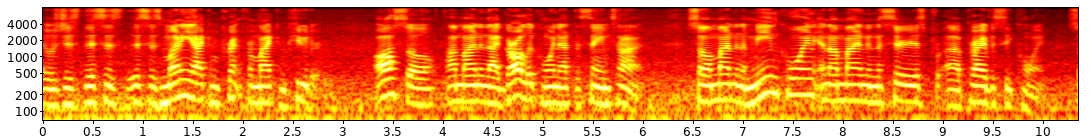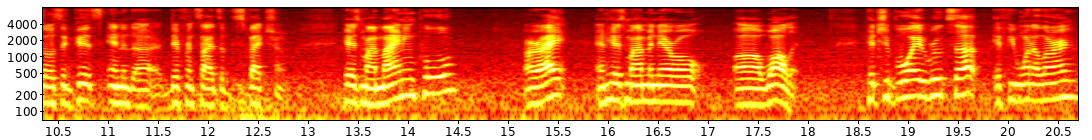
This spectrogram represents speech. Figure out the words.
It was just this is this is money I can print from my computer. Also, I'm mining that Garlic coin at the same time. So I'm mining a meme coin and I'm mining a serious uh, privacy coin. So it's a good end of the different sides of the spectrum. Here's my mining pool, all right, and here's my Monero uh, wallet. Hit your boy Roots up if you want to learn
